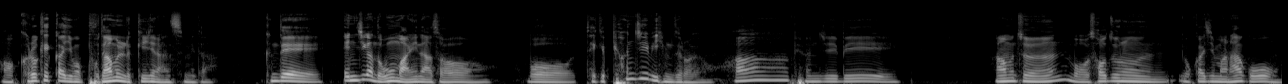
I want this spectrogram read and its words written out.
어 그렇게까지 뭐 부담을 느끼진 않습니다. 근데 NG가 너무 많이 나서 뭐 되게 편집이 힘들어요. 아 편집이 아무튼 뭐 서두는 요까지만 하고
